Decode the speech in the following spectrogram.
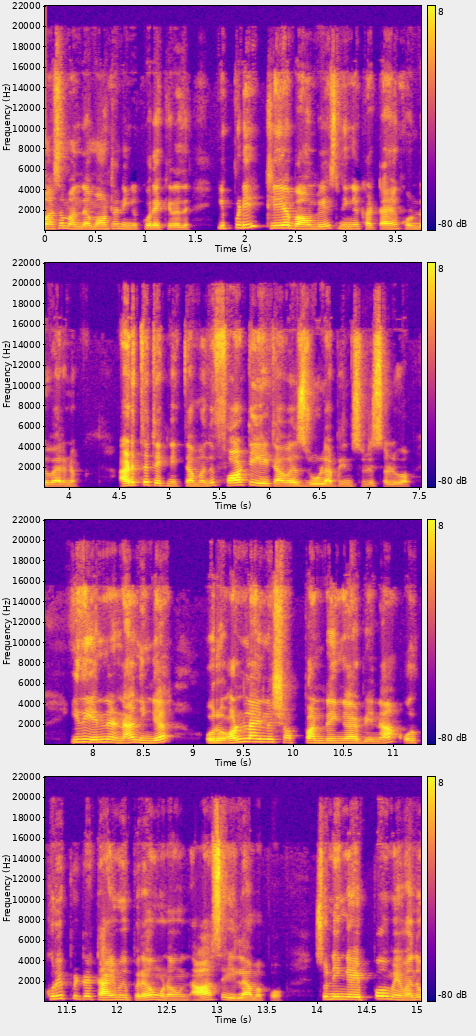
மாசம் அந்த அமௌண்ட்டை நீங்க குறைக்கிறது. இப்படி கிளியர் பவுண்டரிஸ் நீங்க கட்டாயம் கொண்டு வரணும். அடுத்த டெக்னிக் தான் வந்து ஃபார்ட்டி எயிட் ஹவர்ஸ் ரூல் அப்படின்னு சொல்லி சொல்லுவோம். இது என்னன்னா நீங்க ஒரு ஆன்லைன்ல ஷாப் பண்றீங்க அப்படின்னா ஒரு குறிப்பிட்ட டைமுக்கு பிறகு உங்களோட வந்து ஆசை இல்லாம போகும். ஸோ நீங்க எப்பவுமே வந்து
